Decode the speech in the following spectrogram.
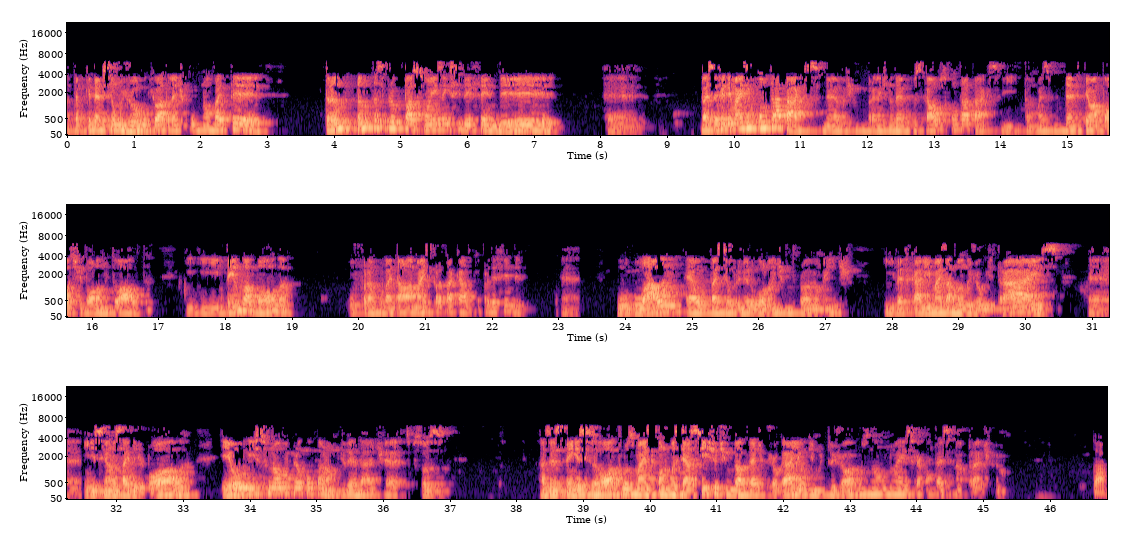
até porque deve ser um jogo que o Atlético não vai ter tantas preocupações em se defender é, vai se defender mais em contra-ataques, né? Eu acho que o Bragantino deve buscar os contra-ataques, então, mas deve ter uma posse de bola muito alta e, e tendo a bola, o Franco vai estar lá mais para atacar do que para defender. É, o, o, Alan é o, vai ser o primeiro volante, muito provavelmente, e vai ficar ali mais armando o jogo de trás, é, iniciando a saída de bola. Eu, isso não me preocupa não, de verdade. É, as pessoas às vezes tem esses rótulos, mas quando você assiste o time do Atlético jogar, e eu vi muitos jogos, não, não é isso que acontece na prática. Tá.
